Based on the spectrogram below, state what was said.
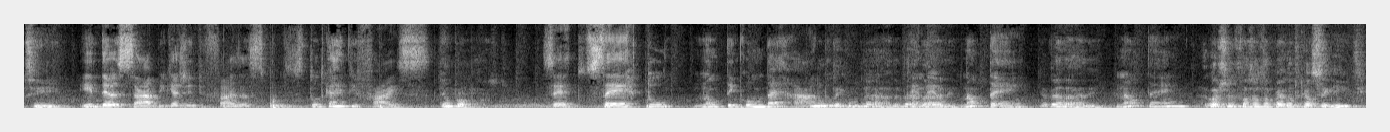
Sim. E Deus sabe que a gente faz as coisas. Tudo que a gente faz. Tem um propósito. Certo? Certo. Não tem como dar errado. Não tem como dar errado, é verdade. Entendeu? Não tem. É verdade. Não tem. Agora deixa eu fazer outra pergunta que é o seguinte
